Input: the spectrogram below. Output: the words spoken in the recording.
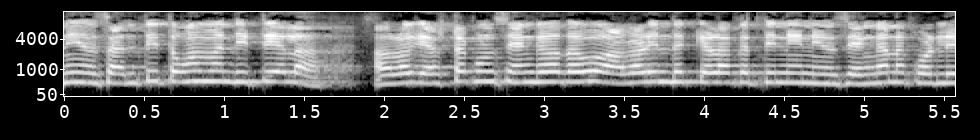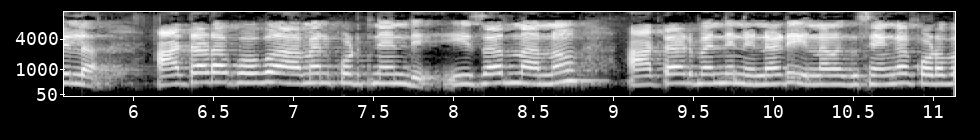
ನೀವು ಸಂತಿ ತಗೊಂಬಂದಿಟ್ಟಿಯಲ್ಲ? ಅವಾಗ ಎಷ್ಟಕ್ಕೊಂದು ಶೇಂಗಾ ಅದಾವು ಆಗಳಿಂದ ಕೇಳಕತ್ತೀನಿ. ನೀವು ಶೇಂಗಾನ ಕೊಡ್ಲಿಲ್ಲ. ಆಟ ಆಡಕ್ ಹೋಗು, ಆಮೇಲೆ ಕೊಡ್ತೀನಿ ಅಂದಿ. ಈ ಸರ್ ನಾನು ಆಟ ಆಡಿ ಬಂದಿನಿ ನಡಿ, ನನಗೆ ಶೇಂಗಾ ಕೊಡಬ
